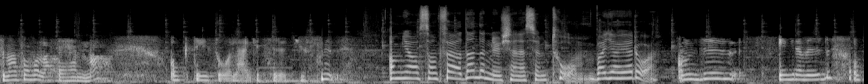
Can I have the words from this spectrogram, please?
Så man får hålla sig hemma och det är så läget ser ut just nu. Om jag som födande nu känner symptom, vad gör jag då? Om du är gravid och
